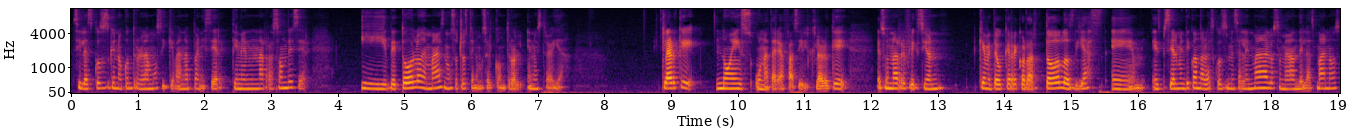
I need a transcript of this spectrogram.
si las cosas que no controlamos y que van a aparecer tienen una razón de ser? Y de todo lo demás nosotros tenemos el control en nuestra vida. Claro que no es una tarea fácil. Claro que es una reflexión que me tengo que recordar todos los días, em, especialmente cuando las cosas me salen mal o se me van de las manos,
